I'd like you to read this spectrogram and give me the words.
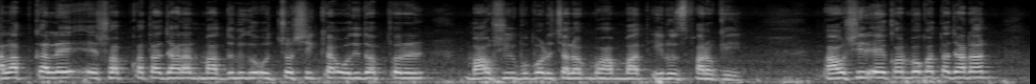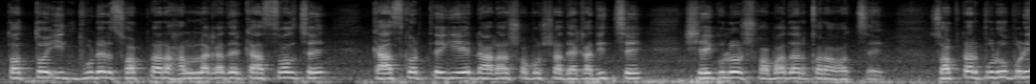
আলাপকালে এসব কথা জানান মাধ্যমিক ও উচ্চশিক্ষা অধিদপ্তরের মাউসি উপপরিচালক মোহাম্মদ ইনুস ফারুকি। মাউসির এ কর্মকর্তা জানান, তথ্য ইনপুটের সফটওয়্যার হাল্লাগাদের কাজ চলছে কাজ করতে গিয়ে নানা সমস্যা দেখা দিচ্ছে, সেগুলোর সমাধান করা হচ্ছে। সফটওয়্যার পুরোপুরি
